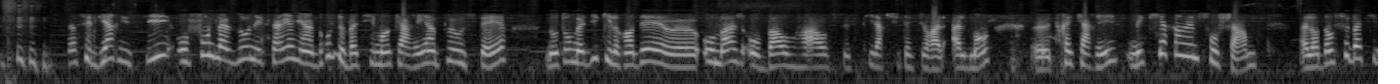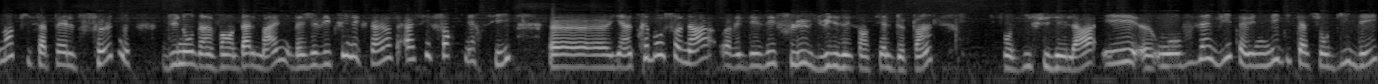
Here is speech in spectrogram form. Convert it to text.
ça c'est bien réussi. Au fond de la zone extérieure, il y a un drôle de bâtiment carré, un peu austère, dont on m'a dit qu'il rendait euh, hommage au Bauhaus, style architectural allemand, euh, très carré, mais qui a quand même son charme. Alors, dans ce bâtiment qui s'appelle Föhn, du nom d'un vent d'Allemagne, ben, j'ai vécu une expérience assez forte, merci. Euh, il y a un très beau sauna avec des effluves d'huiles essentielles de pin sont diffusés là et euh, où on vous invite à une méditation guidée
